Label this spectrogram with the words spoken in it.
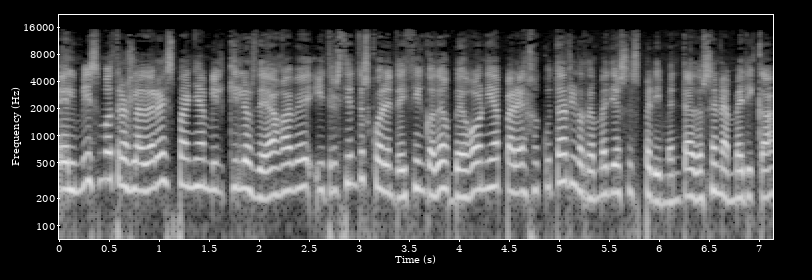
El mismo trasladará a España mil kilos de ágave y 345 de begonia para ejecutar los remedios experimentados en América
